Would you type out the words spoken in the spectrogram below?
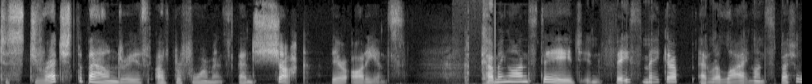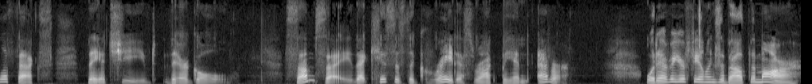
to stretch the boundaries of performance and shock their audience. Coming on stage in face makeup and relying on special effects, they achieved their goal. Some say that Kiss is the greatest rock band ever. Whatever your feelings about them are,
